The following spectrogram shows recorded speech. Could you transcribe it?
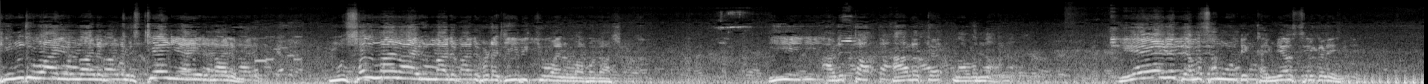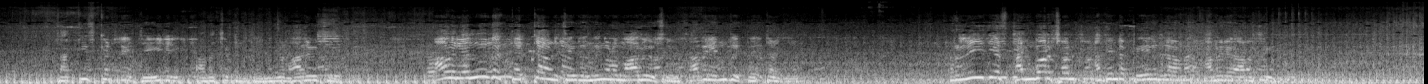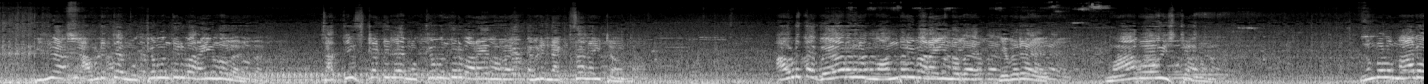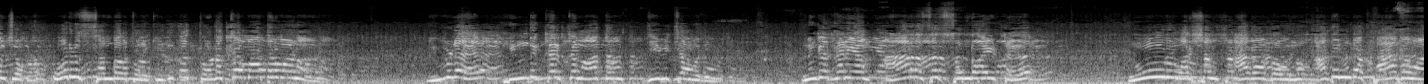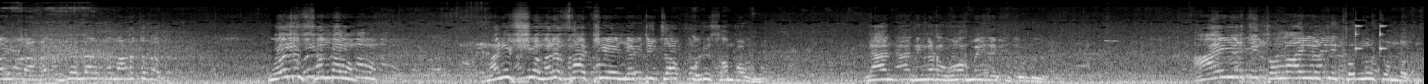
ഹിന്ദുവായിരുന്നാലും ക്രിസ്ത്യാനിയായിരുന്നാലും മുസൽമാനായിരുന്നാലും ഇവിടെ ജീവിക്കുവാനുള്ള അവകാശം. ഈ അടുത്ത കാലത്ത് നടന്ന ഏഴ് ദിവസം കൊണ്ട് ഈ കന്യാസ്ത്രീകളെ ഛത്തീസ്ഗഡിലെ ജയിലിൽ അടച്ചിട്ടിരിക്കുന്നത് നിങ്ങൾ ആലോചിച്ചു. അവരെന്ത് തെറ്റാണ് ചെയ്തത് നിങ്ങളും ആലോചിച്ചു. അവരെന്ത് തെറ്റാണ് ചെയ്തത്? റിലീജിയസ് കൺവേർഷൻ അതിന്റെ പേരിലാണ് അവരെ അറസ്റ്റ് ചെയ്തത്. പിന്നെ അവിടുത്തെ മുഖ്യമന്ത്രി പറയുന്നത് ഛത്തീസ്ഗഡിലെ മുഖ്യമന്ത്രി പറയുന്നത് ഇവർ നക്സലൈറ്റാണ്. അവിടുത്തെ വേറൊരു മന്ത്രി പറയുന്നത് ഇവർ മാവോയിസ്റ്റാണ്. നിങ്ങൾ ആലോചിച്ച് നോക്കണം. ഒരു സംഭവത്തിലേക്ക് ഇതൊക്കെ തുടക്കം മാത്രമാണ്. ഇവിടെ ഹിന്ദുക്കൾക്ക് മാത്രം ജീവിച്ചാൽ മതി. നിങ്ങൾക്കറിയാം ആർ എസ് എസ് ഉണ്ടായിട്ട് നൂറ് വർഷം ആകാൻ പോകുന്നു. അതിന്റെ ഭാഗമായിട്ടാണ് ഇതെല്ലാം നടക്കുന്നത്. ഒരു സംഭവം മനുഷ്യ മനസാക്ഷിയെ ഞെട്ടിച്ച ഒരു സംഭവം ഞാൻ നിങ്ങളുടെ ഓർമ്മയിലേക്ക് കൊണ്ടുവരും. ആയിരത്തി തൊള്ളായിരത്തി തൊണ്ണൂറ്റൊമ്പത്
